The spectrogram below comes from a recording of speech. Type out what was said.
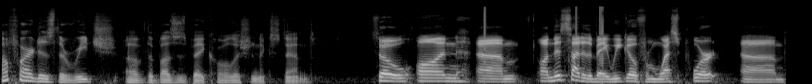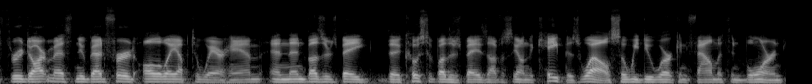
How far does the reach of the Buzzards Bay Coalition extend? So on um, on this side of the bay, we go from Westport um, through Dartmouth, New Bedford, all the way up to Wareham, and then Buzzards Bay. The coast of Buzzards Bay is obviously on the Cape as well. So we do work in Falmouth and Bourne.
